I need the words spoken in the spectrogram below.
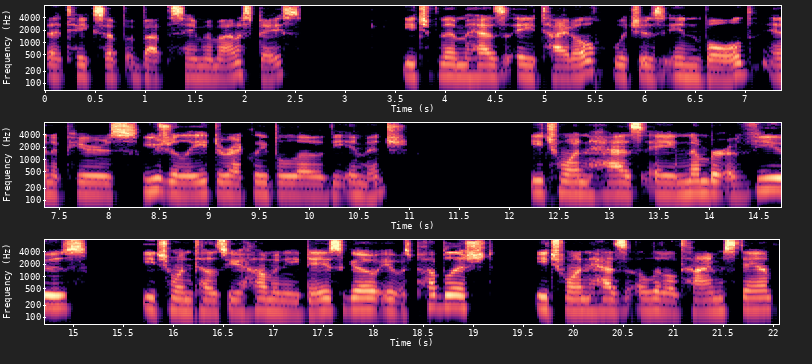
that takes up about the same amount of space. Each of them has a title, which is in bold and appears usually directly below the image. Each one has a number of views. Each one tells you how many days ago it was published. Each one has a little timestamp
